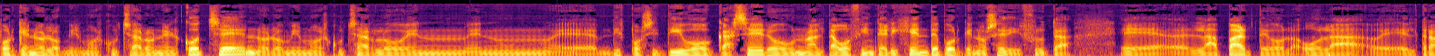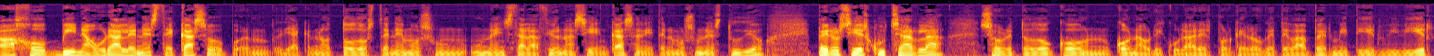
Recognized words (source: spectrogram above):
porque no es lo mismo escucharlo en el coche, no es lo mismo escucharlo en, un eh, dispositivo casero, un altavoz inteligente, porque no se disfruta eh, la parte o, el trabajo binaural en este caso, pues, ya que no todos tenemos una instalación así en casa ni tenemos un estudio, pero sí escucharla sobre todo con, auriculares, porque es lo que te va a permitir vivir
